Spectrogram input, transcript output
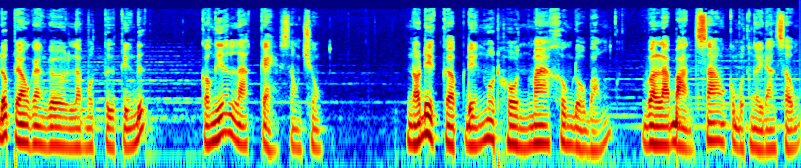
Doppelganger là một từ tiếng Đức, có nghĩa là kẻ song trùng. Nó đề cập đến một hồn ma không đổ bóng và là bản sao của một người đang sống.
